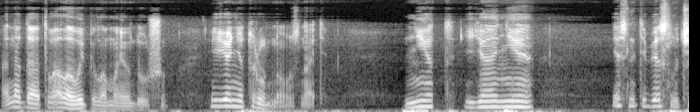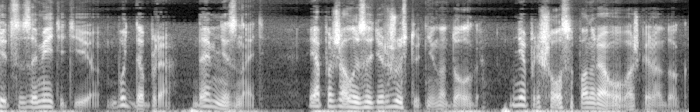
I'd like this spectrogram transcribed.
Она до отвала выпила мою душу. Ее нетрудно узнать». «Нет, я не...» «Если тебе случится заметить ее, будь добра, дай мне знать. Я, пожалуй, задержусь тут ненадолго. Мне пришелся по нраву ваш городок».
